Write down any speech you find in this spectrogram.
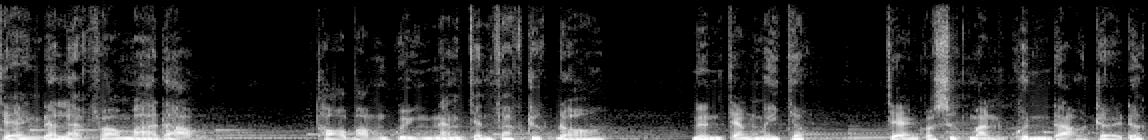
Chàng đã lạc vào ma đạo, Thọ bẩm quyền năng chánh pháp trước đó, Nên chẳng mấy chốc Chàng có sức mạnh khuynh đảo trời đất.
